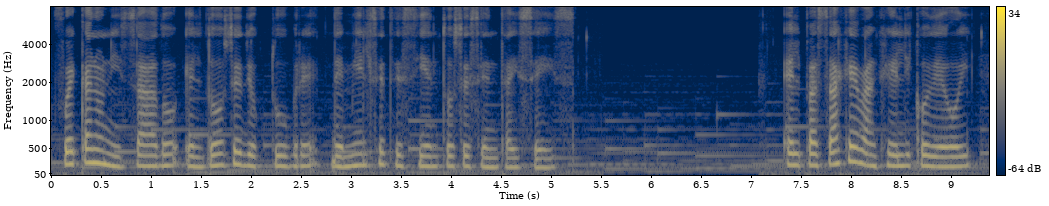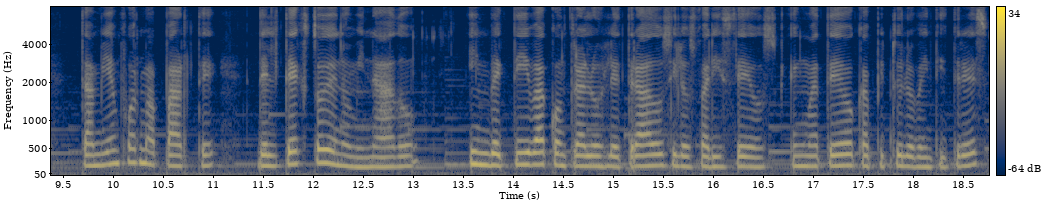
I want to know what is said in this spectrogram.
Fue canonizado el 12 de octubre de 1766. El pasaje evangélico de hoy también forma parte del texto denominado Invectiva contra los letrados y los fariseos en Mateo capítulo 23,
